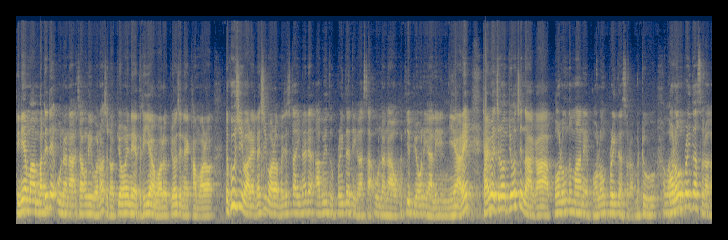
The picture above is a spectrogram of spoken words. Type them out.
ဒီနေ့မှာမတက်တဲ့အိုနန်နာအကြောင်းလေးပေါ့နော်ကျွန်တော်ပြောရင်းနဲ့သတိရပါလို့ပြောချင်တဲ့အခါမှာတော့တခုရှိပါတယ်လက်ရှိမှာတော့ Manchester United အားပေးသူပရိသတ်တွေကစအိုနန်နာကိုအပြစ်ပြောနေရလေးတွေမြင်ရတယ်ဒါပေမဲ့ကျွန်တော်ပြောချင်တာကဘောလုံးသမားနဲ့ဘောလုံးပရိသတ်ဆိုတာမတူဘူးဘောလုံးပရိသတ်ဆိုတာက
